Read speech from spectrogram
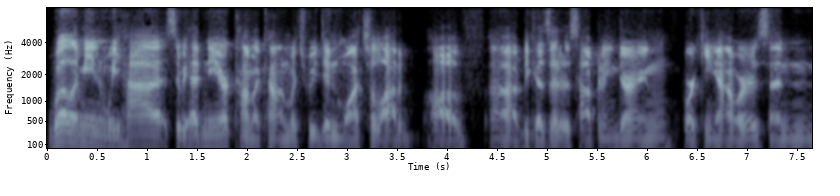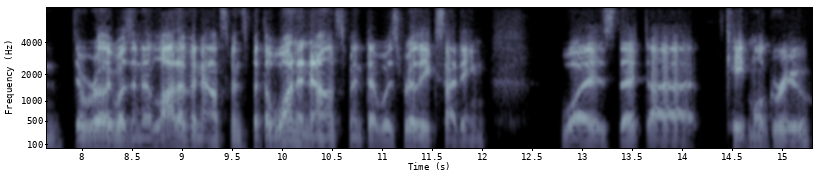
Well, I mean, we had so we had New York Comic Con, which we didn't watch a lot of, of uh, because it was happening during working hours, and there really wasn't a lot of announcements. But the one announcement that was really exciting was that uh, Kate Mulgrew,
